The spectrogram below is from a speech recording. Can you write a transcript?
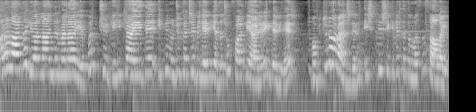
Aralarda yönlendirmeler yapın çünkü hikayede ipin ucu kaçabilir ya da çok farklı yerlere gidebilir. Ama bütün öğrencilerin eşit bir şekilde katılmasını sağlayın.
